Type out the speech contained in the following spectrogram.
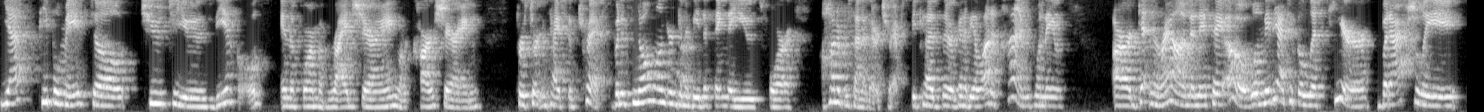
yes, people may still choose to use vehicles in the form of ride sharing or car sharing for certain types of trips, but it's no longer going to be the thing they use for 100% of their trips because there are going to be a lot of times when they are getting around and they say, oh, well, maybe I took a Lyft here, but actually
